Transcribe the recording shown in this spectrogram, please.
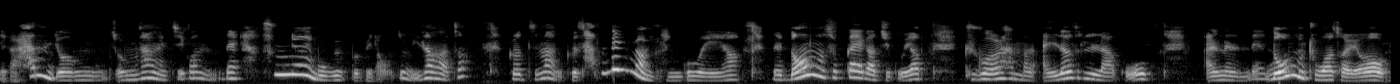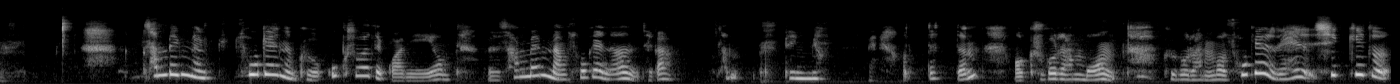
제가 한 영, 영상을 찍었는데, 숙녀의 목요법이라고 좀 이상하죠? 그렇지만 그 300명이 된 거예요. 근데 너무 축하해가지고요. 그걸 한번 알려드리려고 알렸는데, 너무 좋아서요. 300명 소개는 그거 꼭 써야 될 거 아니에요. 그래서 300명 소개는 제가 300명 네, 어쨌든 어 그거를 한번 그거를 한번 소개를 해 시키드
